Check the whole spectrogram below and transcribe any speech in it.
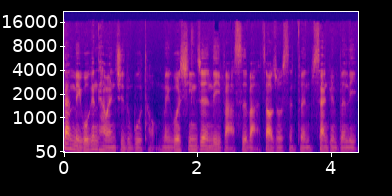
但美国跟台湾制度不同，美国行政、立法、司法造成三分三权分立，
